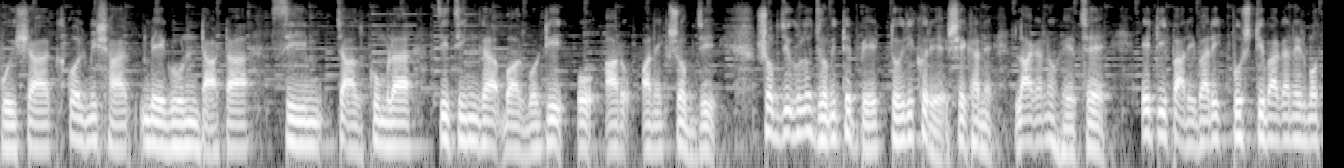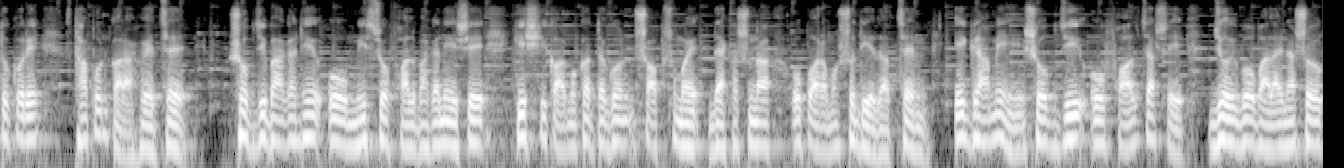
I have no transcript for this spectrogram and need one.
পুঁই শাক কলমি শাক, বেগুন, ডাটা, সিম, চাল কুমড়া, চিচিঙ্গা, বরবটি ও আরও অনেক সবজি। সবজিগুলো জমিতে বেড তৈরি করে সেখানে লাগানো হয়েছে। এটি পারিবারিক পুষ্টি বাগানের মতো করে স্থাপন করা হয়েছে। সবজি বাগানে ও মিশ্র ফল বাগানে এসে কৃষি কর্মকর্তাগণ সবসময় দেখাশোনা ও পরামর্শ দিয়ে যাচ্ছেন। এই গ্রামে সবজি ও ফল চাষে জৈব বালাইনাশক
